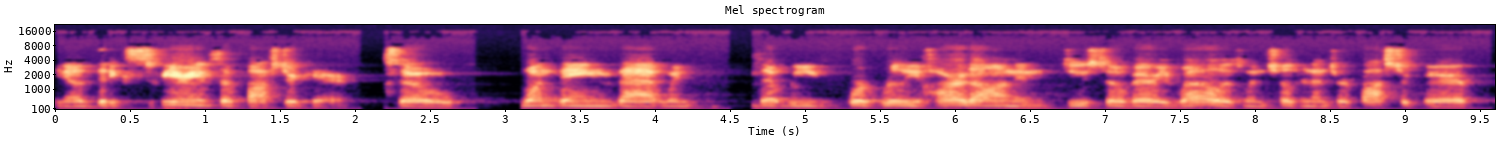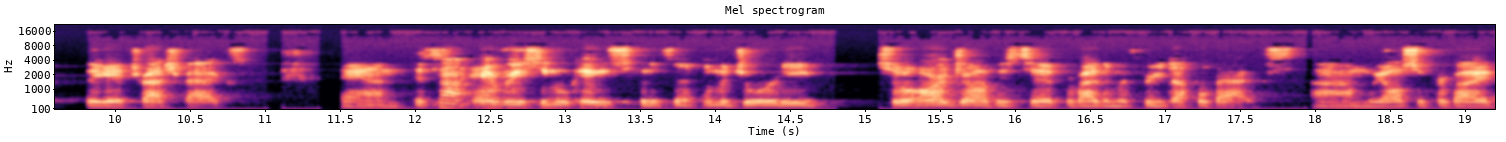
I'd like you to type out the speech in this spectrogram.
you know, the experience of foster care. So one thing that when that we work really hard on and do so very well is when children enter foster care, they get trash bags. And it's not every single case, but it's a, a majority. So our job is to provide them with free duffel bags. Um, we also provide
